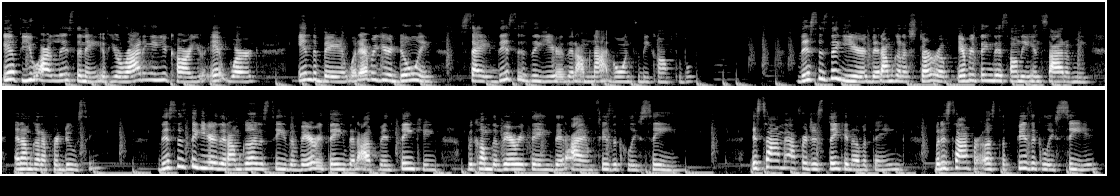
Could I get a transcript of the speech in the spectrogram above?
if you are listening, if you're riding in your car, you're at work, in the bed, whatever you're doing, say, This is the year that I'm not going to be comfortable. This is the year that I'm going to stir up everything that's on the inside of me and I'm going to produce it. This is the year that I'm going to see the very thing that I've been thinking become the very thing that I am physically seeing. It's time out for just thinking of a thing, but it's time for us to physically see it.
